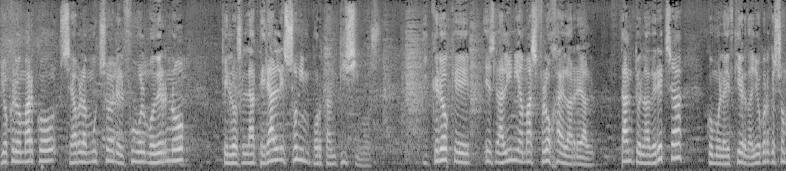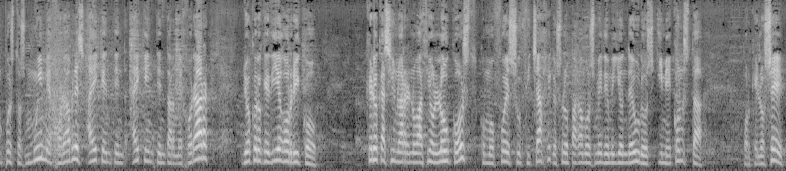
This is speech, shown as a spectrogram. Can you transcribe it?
Yo creo, Marco, se habla mucho en el fútbol moderno que los laterales son importantísimos. Y creo que es la línea más floja de la Real, tanto en la derecha como la izquierda. Yo creo que son puestos muy mejorables, hay que, hay que intentar mejorar. Yo creo que Diego Rico Creo que ha sido una renovación low cost, como fue su fichaje, que solo pagamos medio millón de euros y me consta, porque lo sé,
